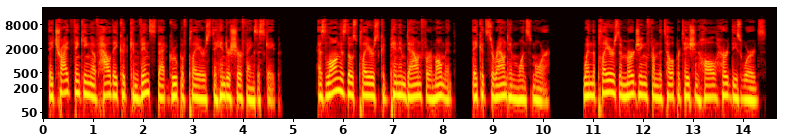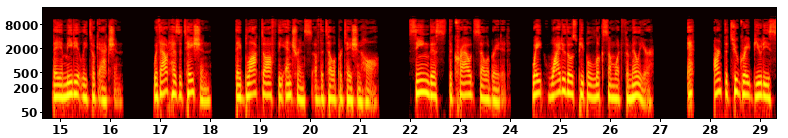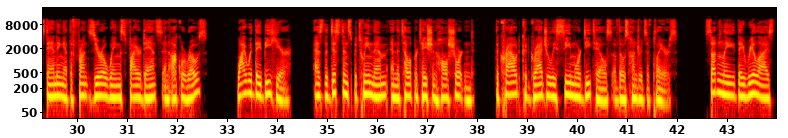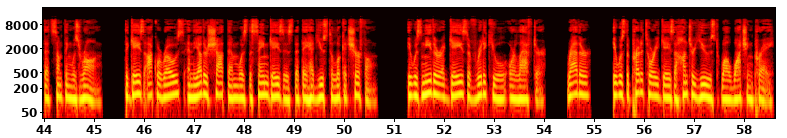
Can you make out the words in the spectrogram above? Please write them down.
They tried thinking of how they could convince that group of players to hinder Shifeng's escape. As long as those players could pin him down for a moment, they could surround him once more. When the players emerging from the teleportation hall heard these words, they immediately took action. Without hesitation, they blocked off the entrance of the teleportation hall. Seeing this, the crowd celebrated. Wait, why do those people look somewhat familiar? Eh, aren't the two great beauties standing at the front Zero Wings Fire Dance and Aqua Rose? Why would they be here? As the distance between them and the teleportation hall shortened, the crowd could gradually see more details of those hundreds of players. Suddenly, they realized that something was wrong. The gaze Aqua Rose and the others shot them was the same gazes that they had used to look at Shifeng. It was neither a gaze of ridicule or laughter. Rather, it was the predatory gaze a hunter used while watching prey.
